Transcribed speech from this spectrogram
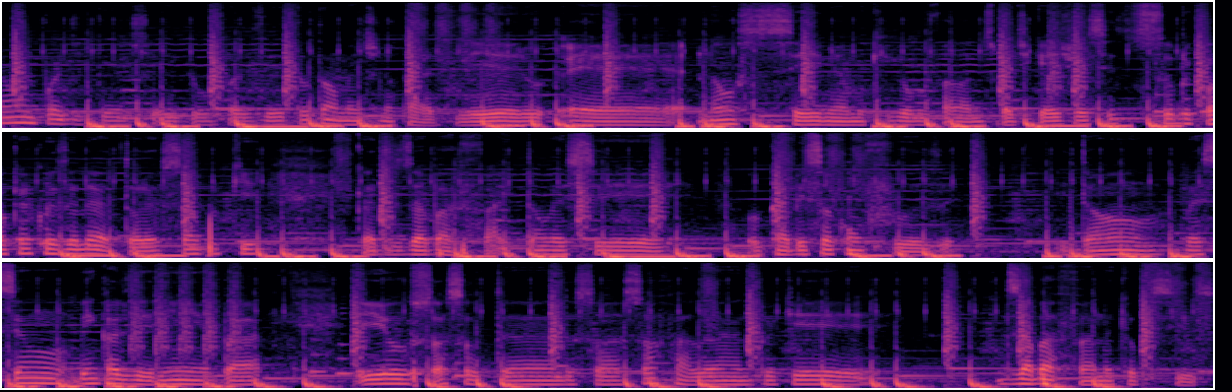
é um podcast aí que eu vou fazer totalmente no caseiro. É, não sei mesmo o que eu vou falar nesse podcast. Vai ser sobre qualquer coisa aleatória, só porque quero desabafar. Então vai ser o cabeça confusa. Então vai ser um bem caseirinho para eu só soltando, só só falando, porque desabafando é o que eu preciso.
